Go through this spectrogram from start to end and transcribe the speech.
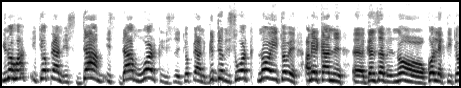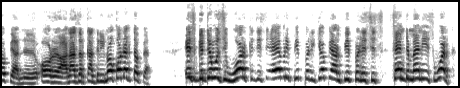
you know what? Ethiopian is damn, is damn work. Is Ethiopian gidib is work. No Ethiopia, American uh, Ganzab, no collect Ethiopian uh, or another country, no collect Ethiopian. It's gidib is work. It's every people, Ethiopian people, is, send money is work.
